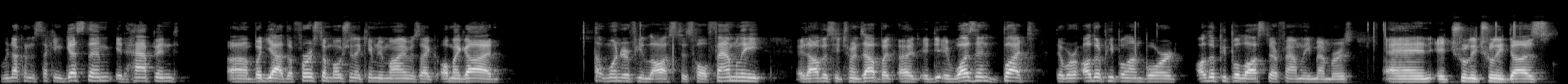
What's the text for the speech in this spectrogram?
We're not going to second guess them. It happened. Uh, but yeah, the first emotion that came to mind was like, oh my god, I wonder if he lost his whole family. It obviously turns out, but uh, it, it wasn't. But there were other people on board. Other people lost their family members, and it truly, truly does.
